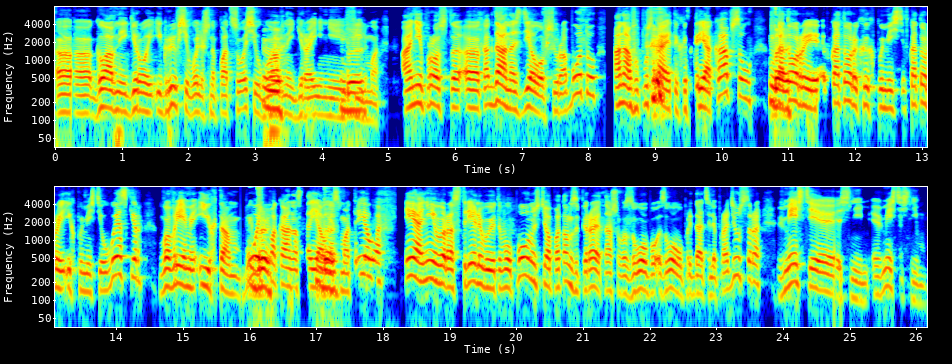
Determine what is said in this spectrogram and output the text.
э, главный герой игры всего лишь на подсосе у главной героини да. фильма. Они просто, э, когда она сделала всю работу, она выпускает их из криокапсул, в, да. которые, в, которых их помести, в которые их поместил Вескер во время их там боя, да. пока она стояла да. и смотрела. И они расстреливают его полностью, а потом запирают нашего злого, злого предателя-продюсера вместе с ним. Э, вместе с ним.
